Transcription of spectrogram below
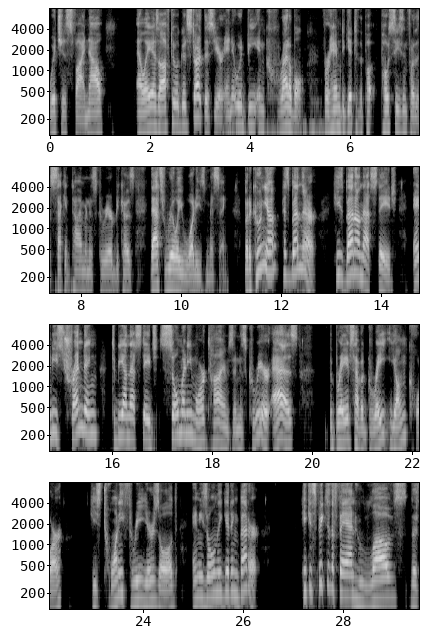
which is fine. Now, LA is off to a good start this year, and it would be incredible for him to get to the po- postseason for the second time in his career because that's really what he's missing. But Acuna has been there, he's been on that stage, and he's trending to be on that stage so many more times in his career as the Braves have a great young core. He's 23 years old, and he's only getting better. He can speak to the fan who loves the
